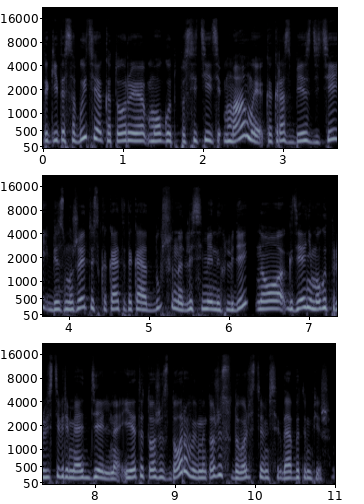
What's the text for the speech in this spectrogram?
Какие-то события, которые могут посетить мамы как раз без детей, без мужей, то есть какая-то такая отдушина для семейных людей, но где они могут провести время отдельно. И это тоже здорово, и мы тоже с удовольствием всегда об этом пишем.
